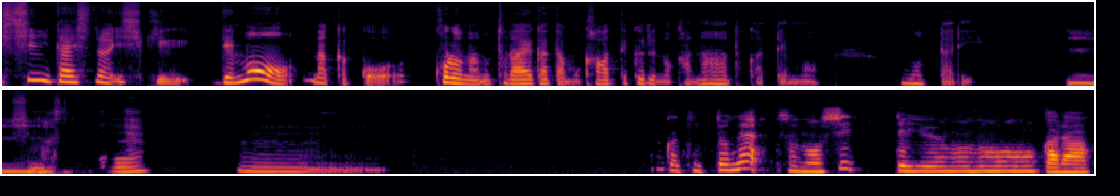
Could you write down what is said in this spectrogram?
死に対しての意識でもなんかこうコロナの捉え方も変わってくるのかなとかっても思ったりしますね。うん。なんかきっとね、その死っていうものから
